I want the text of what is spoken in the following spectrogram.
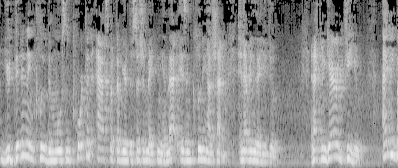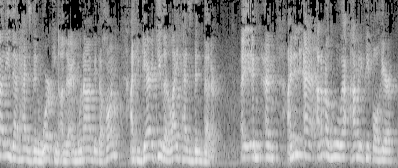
you didn't include the most important aspect of your decision making, and that is including Hashem in everything that you do. And I can guarantee you, anybody that has been working on their emunah bitachon, I can guarantee you that life has been better. I, and, and, I didn't add, I don't know who, how many people here,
